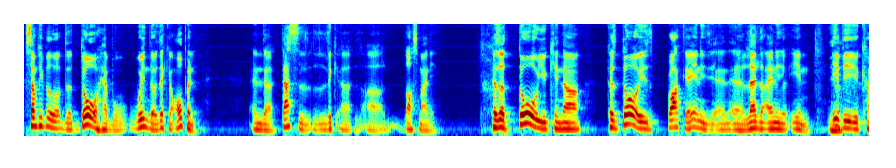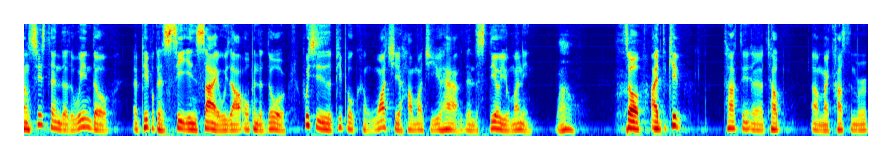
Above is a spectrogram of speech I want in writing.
Some people the door have a window they can open, and uh, that's uh, uh, lost money, because the door you cannot because door is block the energy and, and let the energy in. If you consistent the window, uh, people can see inside without open the door, which is people can watch you how much you have, then steal your money. Wow. So I keep talking, uh, tell uh, my customer,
